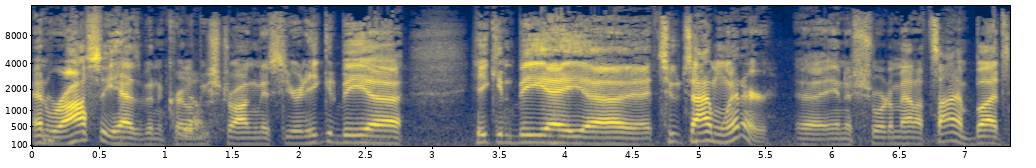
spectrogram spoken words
and Rossi has been incredibly strong this year, and he could be a he can be a, uh, two time winner uh, in a short amount of time. But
